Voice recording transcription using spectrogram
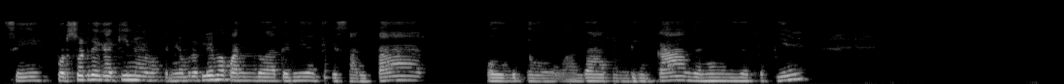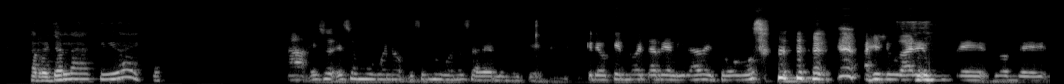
Sí, por suerte que aquí no hemos tenido problema cuando ha tenido que saltar o, andar brincando en uno y otro pie. Desarrollar las actividades. Pues. Ah, eso, eso, es muy bueno, eso es muy bueno saberlo, porque creo que no es la realidad de todos. Hay lugares donde, donde,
